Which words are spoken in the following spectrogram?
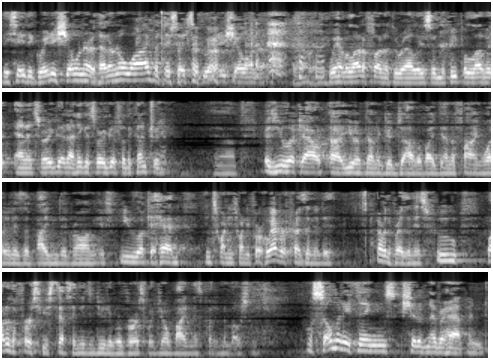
they say the greatest show on earth. I don't know why, but they say it's the greatest show on earth. Yeah, we have a lot of fun at the rallies, and the people love it, and it's very good. I think it's very good for the country. Yeah. As you look out, uh, you have done a good job of identifying what it is that Biden did wrong. If you look ahead in 2024, whoever president is, whoever the president is, who, what are the first few steps they need to do to reverse what Joe Biden has put into motion? Well, so many things should have never happened.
